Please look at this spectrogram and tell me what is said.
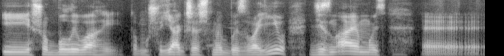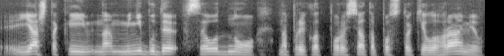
і щоб були ваги. Тому що як же ж ми без вагів дізнаємось. Е, я ж такий, на- мені буде все одно, наприклад, поросята по 100 кілограмів,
